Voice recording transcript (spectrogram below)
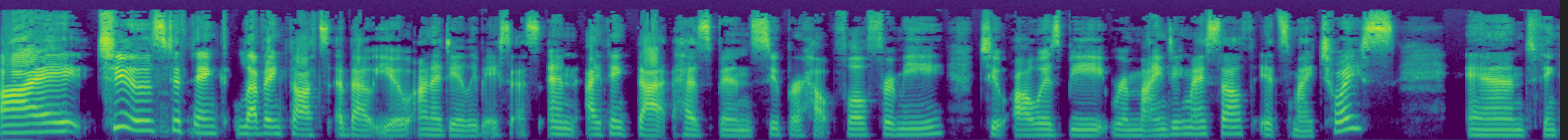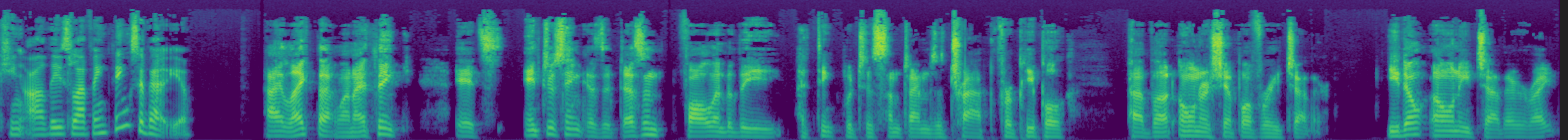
I choose to think loving thoughts about you on a daily basis. And I think that has been super helpful for me to always be reminding myself it's my choice and thinking all these loving things about you. I like that one. I think it's interesting because it doesn't fall into the, I think, which is sometimes a trap for people about ownership over each other. You don't own each other, right?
